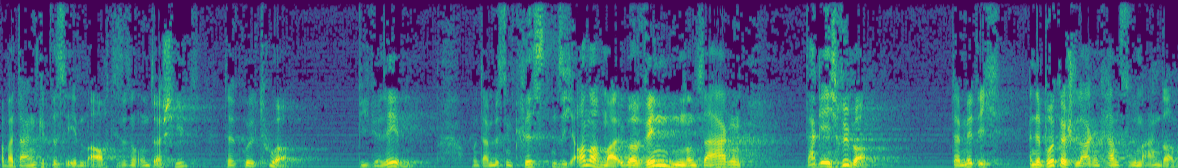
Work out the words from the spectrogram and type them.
aber dann gibt es eben auch diesen Unterschied der Kultur, wie wir leben. Und da müssen Christen sich auch nochmal überwinden und sagen, da gehe ich rüber, damit ich eine Brücke schlagen kann zu dem anderen,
